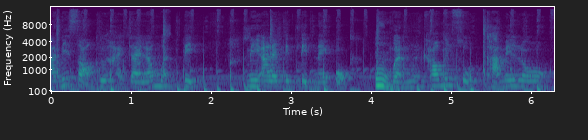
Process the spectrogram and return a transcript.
อันที่สองคือหายใจแล้วเหมือนติด มีอะไรติดติดๆในอกอืมเหมือนมันเข้าไม่สุดค่ะไม่โล่งค่ะ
